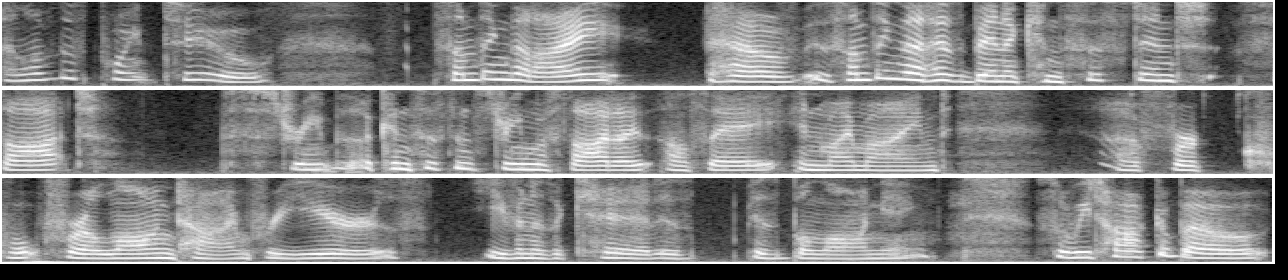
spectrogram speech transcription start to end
I love this point too. Something that I have something that has been a consistent thought stream, a consistent stream of thought. I, will say in my mind uh, for for a long time, for years, even as a kid, is is belonging. So we talk about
